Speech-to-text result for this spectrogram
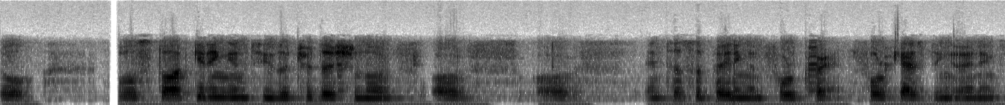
we'll start getting into the tradition of anticipating and forecasting earnings.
